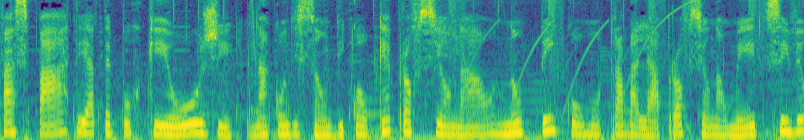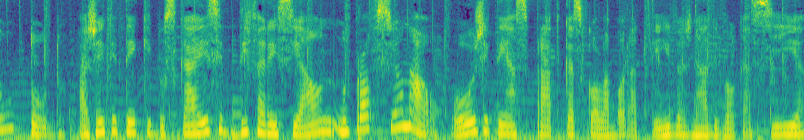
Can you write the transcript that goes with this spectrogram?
Faz parte, até porque hoje, na condição de qualquer profissional, não tem como trabalhar profissionalmente sem ver um todo. A gente tem que buscar esse diferencial no profissional. Hoje tem as práticas colaborativas na advocacia,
